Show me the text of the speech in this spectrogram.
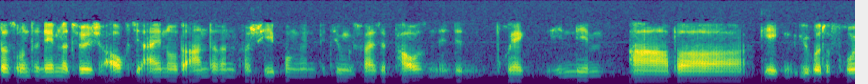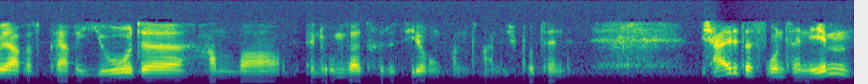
das Unternehmen natürlich auch die ein oder anderen Verschiebungen bzw. Pausen in den Projekten hinnehmen. Aber gegenüber der Vorjahresperiode haben wir eine Umsatzreduzierung von 20 Prozent. Ich halte das Unternehmen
